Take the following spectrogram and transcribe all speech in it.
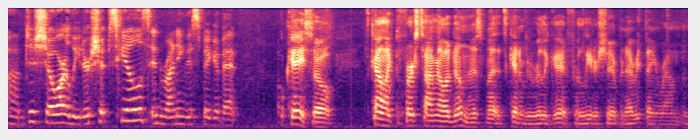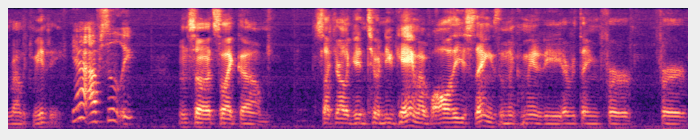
um, to show our leadership skills in running this big event. Okay so it's kind of like the first time y'all are doing this but it's going to be really good for leadership and everything around around the community. Yeah absolutely. And so it's like um it's like y'all are getting to a new game of all these things in the community everything for for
